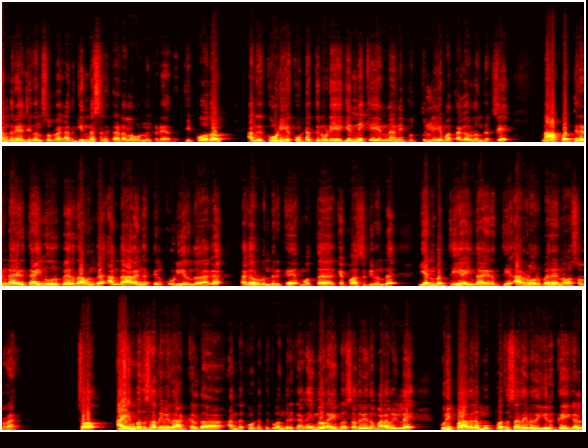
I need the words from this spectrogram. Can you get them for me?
அந்த ரேஞ்சுக்கு வந்து சொல்கிறாங்க அது கின்னஸ் ரெக்கார்டெல்லாம் ஒன்றும் கிடையாது. இப்போதும் அங்கே கூடிய கூட்டத்தினுடைய எண்ணிக்கை என்னன்னு இப்போ துல்லியமாக தகவல் வந்துருச்சு. நாற்பத்தி ரெண்டாயிரத்தி ஐநூறு பேர் தான் வந்து அந்த அரங்கத்தில் கூடியிருந்ததாக தகவல் வந்திருக்கு. மொத்த கெப்பாசிட்டி வந்து எண்பத்தி ஐந்தாயிரத்தி அறுநூறு பேர் என்னவா சொல்கிறாங்க ஸோ ஐம்பது சதவீத ஆட்கள் தான் அந்த கூட்டத்துக்கு வந்திருக்காங்க. இன்னொரு ஐம்பது சதவீதம் வரவில்லை. குறிப்பாக அதில் முப்பது சதவீத இருக்கைகள்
